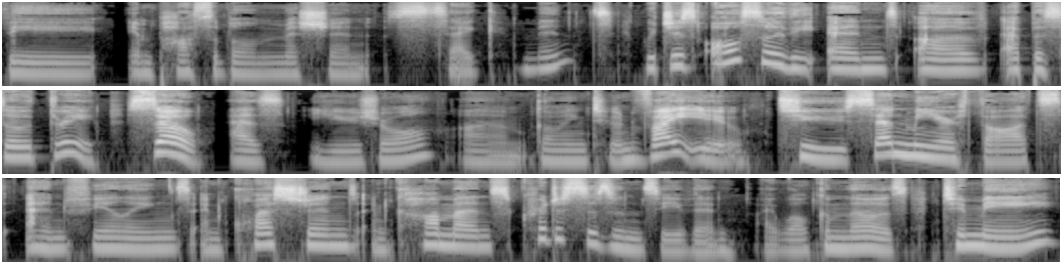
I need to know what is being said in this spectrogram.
the Impossible Mission segment, which is also the end of episode three. So, as usual, I'm going to invite you to send me your thoughts and feelings and questions and comments, criticisms, even. I welcome those to me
